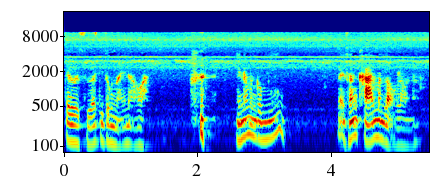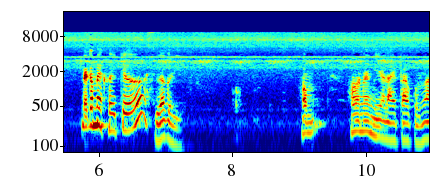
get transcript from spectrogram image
เจอเสือที่ตรงไหนนะวะอย่างนั้นมันก็มีแต่สังขารมันหลอกเรานะแล้วก็ไม่เคยเจอเสือก็ดีเพราะเพราะมันไม่มีอะไรปรากฏว่า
